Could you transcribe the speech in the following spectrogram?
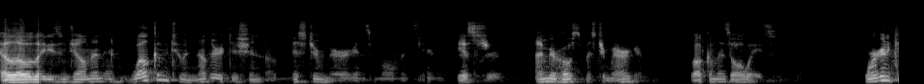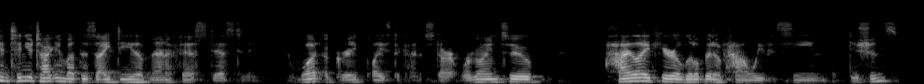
Hello, ladies and gentlemen, and welcome to another edition of Mr. Merrigan's Moments in History. I'm your host, Mr. Merrigan. Welcome as always. We're going to continue talking about this idea of manifest destiny, and what a great place to kind of start. We're going to highlight here a little bit of how we've seen additions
